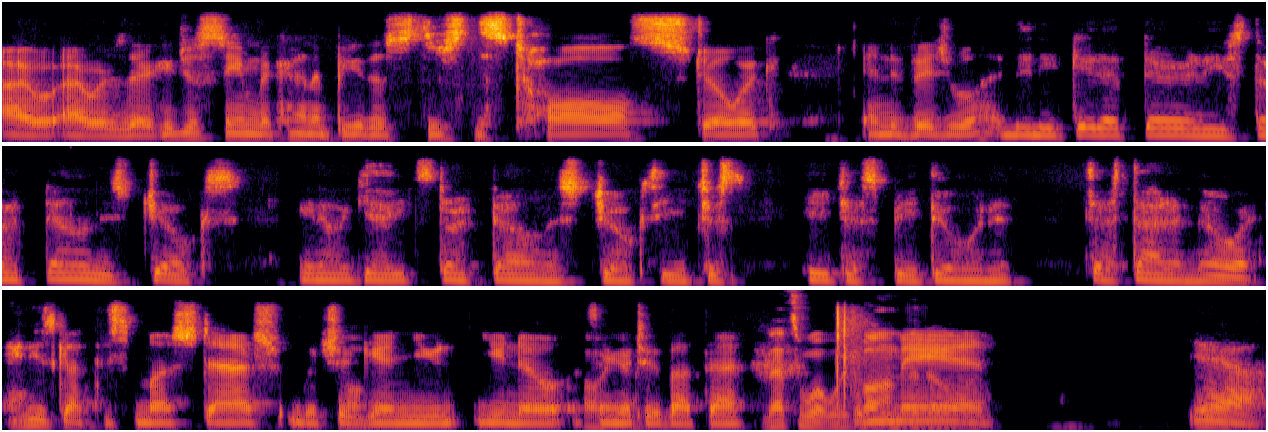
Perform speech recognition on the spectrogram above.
I, I was there. He just seemed to kind of be this this this tall, stoic individual. And then he'd get up there and he'd start telling his jokes. You know, yeah, he'd start telling his jokes. He'd just he'd just be doing it just out of nowhere. And he's got this mustache, which Oh. again, you you know a Oh, thing yeah. or two about that. That's what we But bonded over. man, yeah,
